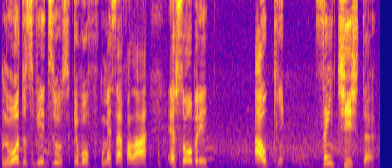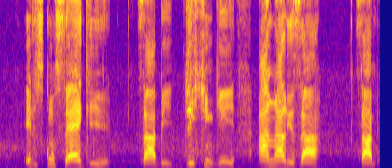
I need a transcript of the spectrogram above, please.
no outros vídeos que eu vou começar a falar, é sobre alguém, cientista. Eles conseguem, sabe, distinguir, analisar, sabe,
